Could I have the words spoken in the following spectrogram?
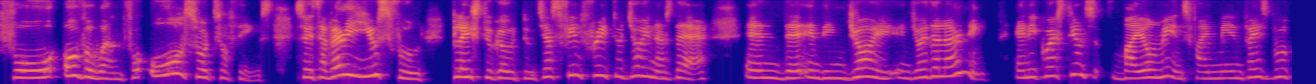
for overwhelm, for all sorts of things. So it's a very useful place to go to. Just feel free to join us there and, uh, and enjoy, enjoy the learning. Any questions, by all means, find me in Facebook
